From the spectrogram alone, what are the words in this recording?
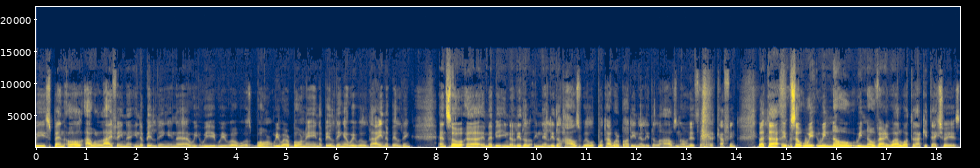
we spend all our life in a, in a building. In a, we we we were was born we were born in a building and we will die in a building and so uh, maybe in a little in a little house we'll put our body in a little house no it's a, a coffin but uh, so we we know we know very well what the architecture is.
